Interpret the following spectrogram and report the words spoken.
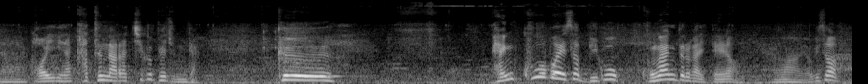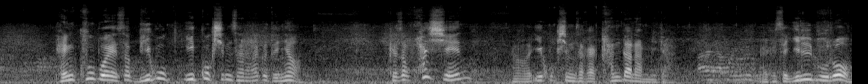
어, 거의 그냥 같은 나라 취급해 줍니다. 그 밴쿠버에서 미국 공항 들어갈 때요. 어, 여기서 밴쿠버에서 미국 입국 심사를 하거든요. 그래서 훨씬 어, 입국 심사가 간단합니다. 그래서 일부러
